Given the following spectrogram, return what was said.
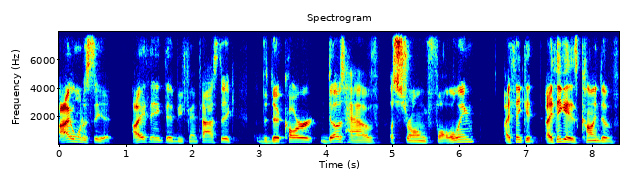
I want to see it. I think that'd be fantastic. The Dakar does have a strong following. I think it I think it has kind of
